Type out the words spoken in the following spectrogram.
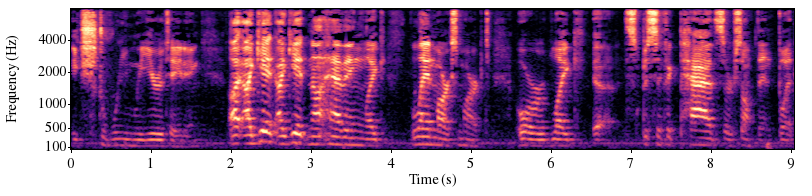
extremely irritating. I, I get I get not having like landmarks marked or like uh, specific paths or something, but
